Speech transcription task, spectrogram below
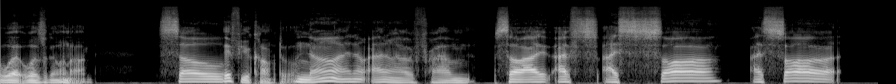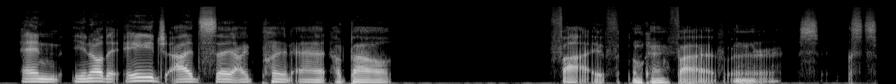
what was going on? So If you're comfortable. no, I don't. I don't have a problem. So I I I saw, I saw, and you know the age I'd say I'd put at about five. Okay. five or six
